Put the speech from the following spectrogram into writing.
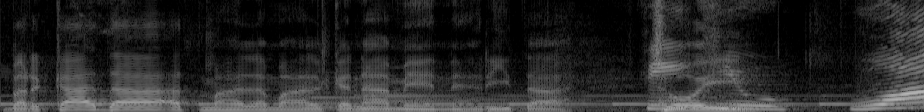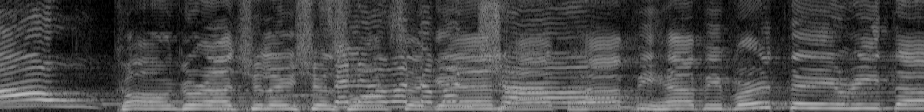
barkada at mahal na mahal ka namin, Rita. Thank Choy. you. Wow! Congratulations Salamat once naman, again at happy, happy birthday, Rita!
